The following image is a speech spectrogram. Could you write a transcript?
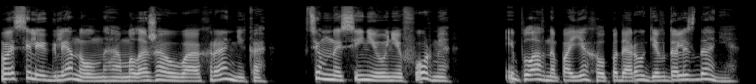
Василий глянул на моложавого охранника в темно-синей униформе и плавно поехал по дороге вдоль здания.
